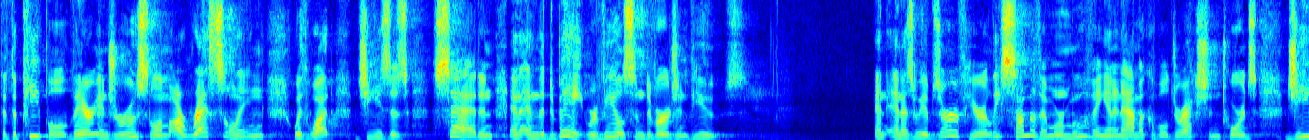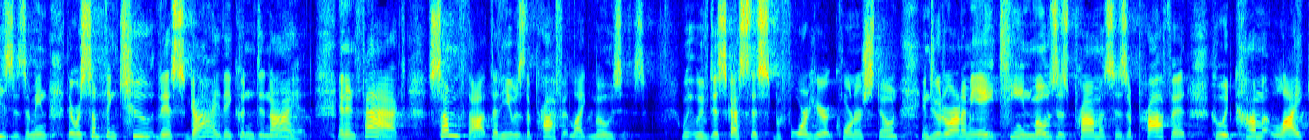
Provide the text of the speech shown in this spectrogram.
that the people there in Jerusalem are wrestling with what Jesus said. And, and, and the debate reveals some divergent views. And, and as we observe here, at least some of them were moving in an amicable direction towards Jesus. I mean, there was something to this guy, they couldn't deny it. And in fact, some thought that he was the prophet like Moses. We, have discussed this before here at Cornerstone. In Deuteronomy 18, Moses promises a prophet who would come like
